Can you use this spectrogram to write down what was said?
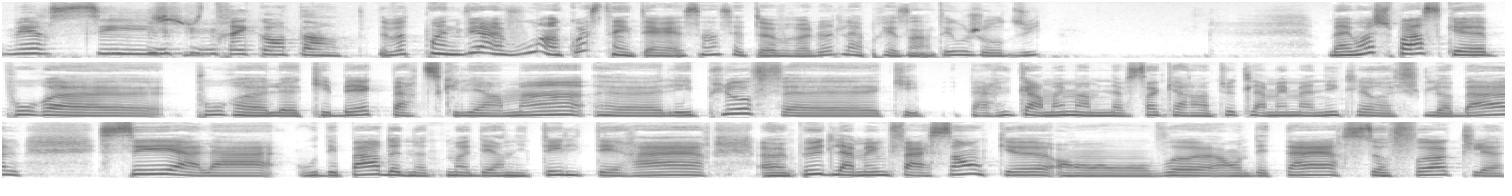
Merci, je suis très contente. De votre point de vue à vous, en quoi c'est intéressant cette œuvre-là de la présenter aujourd'hui? Ben moi, je pense que pour, euh, pour euh, le Québec particulièrement, euh, les ploufs, qui est paru quand même en 1948, la même année que le refus global, c'est au départ de notre modernité littéraire, un peu de la même façon qu'on va, on déterre Sophocle.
